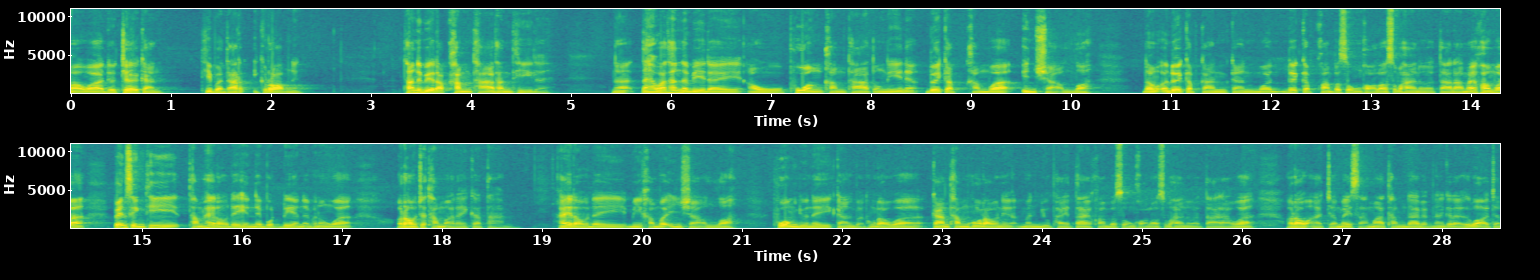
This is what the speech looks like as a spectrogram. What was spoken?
มาว่าเดี๋ยวเจอกันที่บัดัรอีกรอบหนึ่ง ท่านนบีรับคำท้าทันทีเลยนะแต่ว่าท่านนบีได้เอาพ่วงคำท้าตรงนี้เนี่ยด้วยกับคำว่าอินชาอัลลอฮ์ด้วยกับการการว่าด้วยกับความประสงค์ของลอสพานตาลาหมายความว่าเป็นสิ่งที่ทำให้เราได้เห็นในบทเรียนนะพี่น้องว่าเราจะทำอะไรก็ตาม ให้เราได้มีคำว่าอินชาอัลลอฮ์พ่วงอยู่ในการบัตของเราว่าการทำของเราเนี่ยมันอยู่ภายใต้ความประสงค์ของลอสพานตาลาว่า เราอาจจะไม่สามารถทำได้แบบนั้นก็ได้ หรือว่าอาจจะ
